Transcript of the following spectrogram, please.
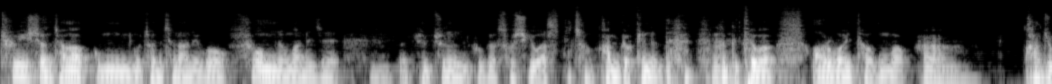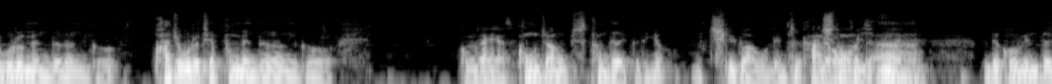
튜이션 장학금 전체는 아니고 수업료만 이제 음. 주, 주는 그거 소식이 왔을 때 참 감격했는데 음. 그때 막 아르바이트하고 막 어. 가죽으로 만드는 그 가죽으로 제품 만드는 그 공장에 가서 공장 비슷한 데가 있거든요. 뭐 칠도 하고 냄새 지독한데. 공업이죠. 아. 근데 거기인데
